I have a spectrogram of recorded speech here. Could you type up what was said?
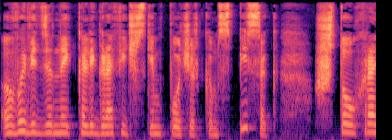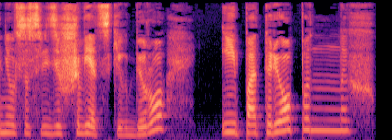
выведенный каллиграфическим почерком список, что хранился среди шведских бюро и потрепанных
